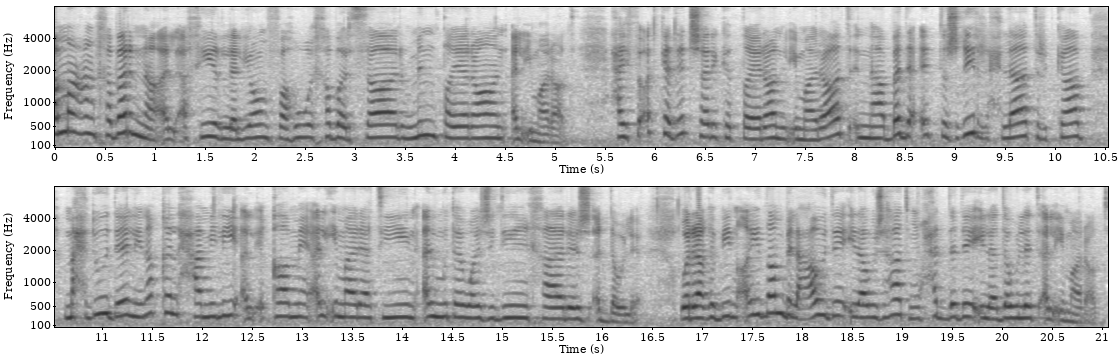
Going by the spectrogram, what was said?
أما عن خبرنا الأخير لليوم فهو خبر سار من طيران الإمارات. حيث أكدت شركة طيران الإمارات أنها بدأت تشغيل رحلات ركاب محدودة لنقل حاملي الإقامة الإماراتيين المتواجدين خارج الدولة والراغبين أيضا بالعودة إلى وجهات محددة إلى دولة الإمارات.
